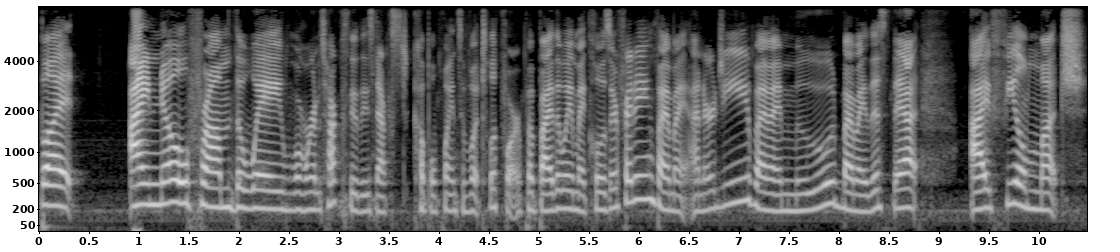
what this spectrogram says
But I know from the way when we're going to talk through these next couple points of what to look for, but by the way my clothes are fitting, by my energy, by my mood, by my this, that, I feel much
